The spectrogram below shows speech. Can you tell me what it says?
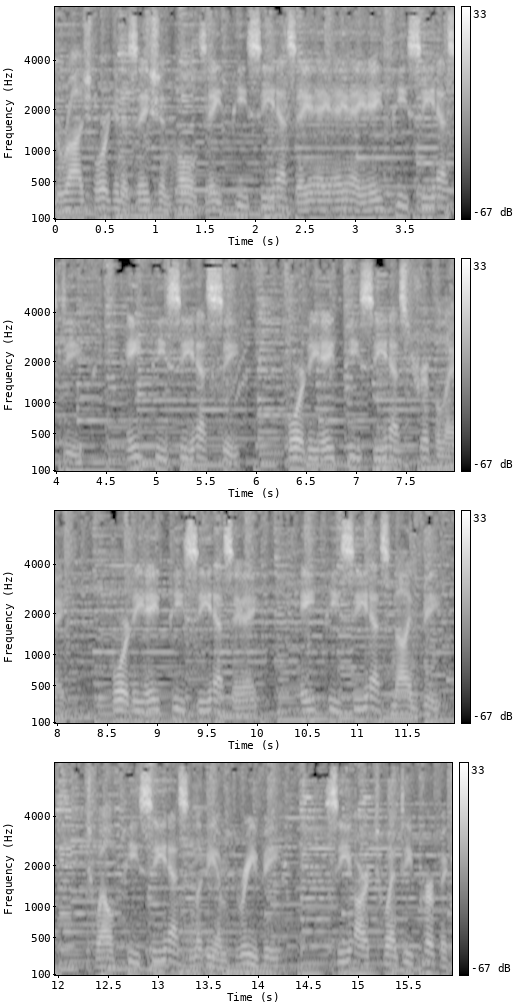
Garage organization holds 8 PCS AAA 8 PCS D, 8 PCS C, 48 PCS AAA, 48 PCS A, 8 PCS 9V, 12 PCS Lithium 3V, CR20 perfect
